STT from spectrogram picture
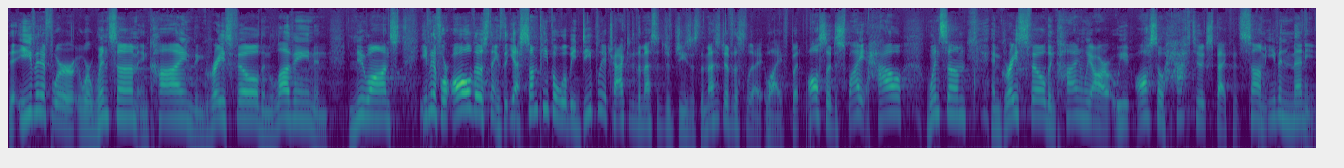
that even if we're, we're winsome and kind and grace filled and loving and nuanced, even if we're all those things, that yes, some people will be deeply attracted to the message of Jesus, the message of this life, but also, despite how winsome and grace filled and kind we are, we also have to expect that some, even many,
